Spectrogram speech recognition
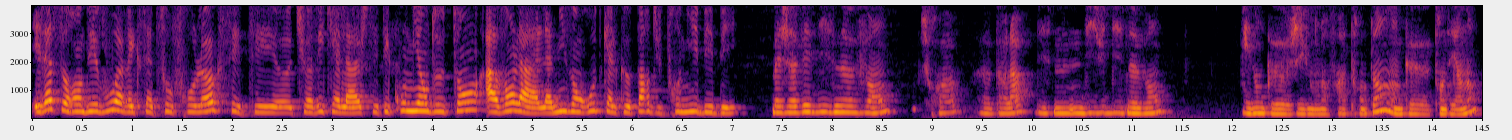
Et là, ce rendez-vous avec cette sophrologue, c'était, euh, tu avais quel âge? C'était combien de temps avant la, mise en route quelque part du premier bébé? Ben, J'avais 19 ans, je crois, euh, par là, 18-19 ans. Et donc, euh, j'ai eu mon enfant à 30 ans, donc 31 ans.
